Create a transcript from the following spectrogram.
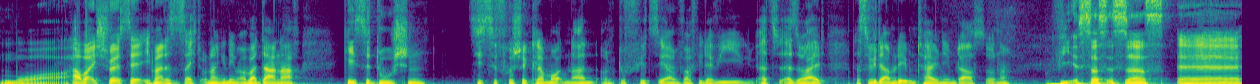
Boah. Aber ich schwör's dir, ich meine, das ist echt unangenehm. Aber danach gehst du duschen, ziehst du frische Klamotten an und du fühlst dich einfach wieder wie, als, also halt, dass du wieder am Leben teilnehmen darfst, so, ne? Wie ist das? Ist das, äh,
